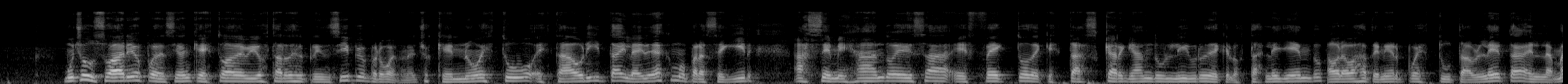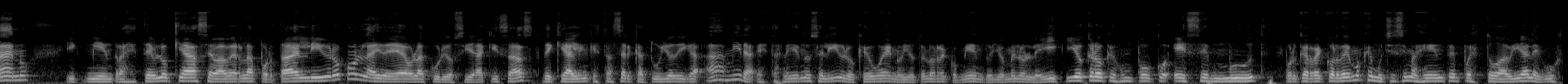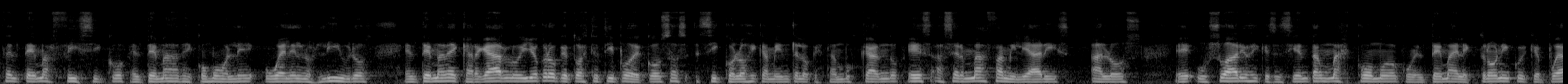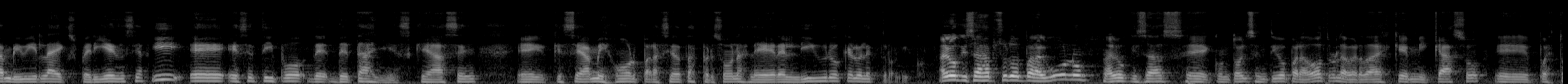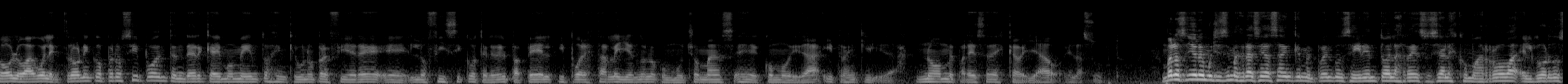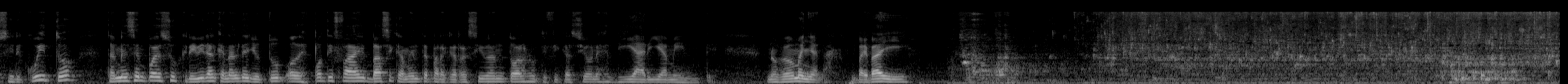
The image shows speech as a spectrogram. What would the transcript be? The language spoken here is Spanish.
Muchos usuarios pues decían que esto ha debido estar desde el principio, pero bueno, el hecho es que no estuvo, está ahorita y la idea es como para seguir asemejando ese efecto de que estás cargando un libro y de que lo estás leyendo. Ahora vas a tener pues tu tableta en la mano y mientras esté bloqueada se va a ver la portada del libro con la idea o la curiosidad quizás de que alguien que está cerca tuyo diga, ah, mira, estás leyendo ese libro, qué bueno, yo te lo recomiendo, yo me lo leí. Y yo creo que es un poco ese mood, porque recordemos que muchísima gente pues todavía le gusta el tema físico, el tema de cómo le huelen los libros, el tema de cargarlo y yo creo que todo este tipo de cosas psicológicamente lo que están buscando es hacer más familiares a los eh, usuarios y que se sientan más cómodos con el tema electrónico y que puedan vivir la experiencia y eh, ese tipo de detalles que hacen eh, que sea mejor para ciertas personas leer el libro que lo electrónico. Algo quizás absurdo para algunos, algo quizás con todo el sentido para otros. La verdad es que en mi caso, pues todo lo hago electrónico, pero sí puedo entender que hay momentos en que uno prefiere lo físico, tener el papel y poder estar leyéndolo con mucho más comodidad y tranquilidad. No me parece descabellado el asunto. Bueno, señores, muchísimas gracias. Saben que me pueden conseguir en todas las redes sociales como arroba el gordo. También se pueden suscribir al canal de YouTube o de Spotify, básicamente para que reciban todas las notificaciones diariamente. Nos vemos mañana. Bye bye.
